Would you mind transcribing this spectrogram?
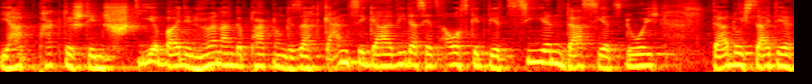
Ihr habt praktisch den Stier bei den Hörnern gepackt und gesagt, ganz egal, wie das jetzt ausgeht, wir ziehen das jetzt durch. Dadurch seid ihr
